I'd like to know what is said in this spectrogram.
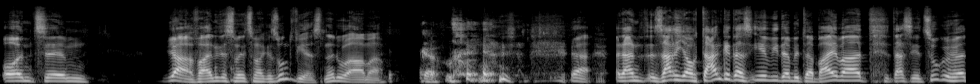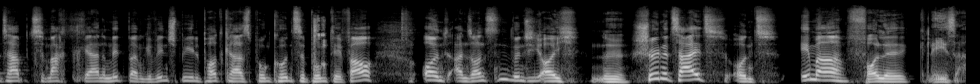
und ähm, ja, vor allem, dass du jetzt mal gesund wirst, ne, du Armer. Ja. Ja, dann sage ich auch danke, dass ihr wieder mit dabei wart, dass ihr zugehört habt. Macht gerne mit beim Gewinnspiel podcast.kunze.tv. Und ansonsten wünsche ich euch eine schöne Zeit und immer volle Gläser.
